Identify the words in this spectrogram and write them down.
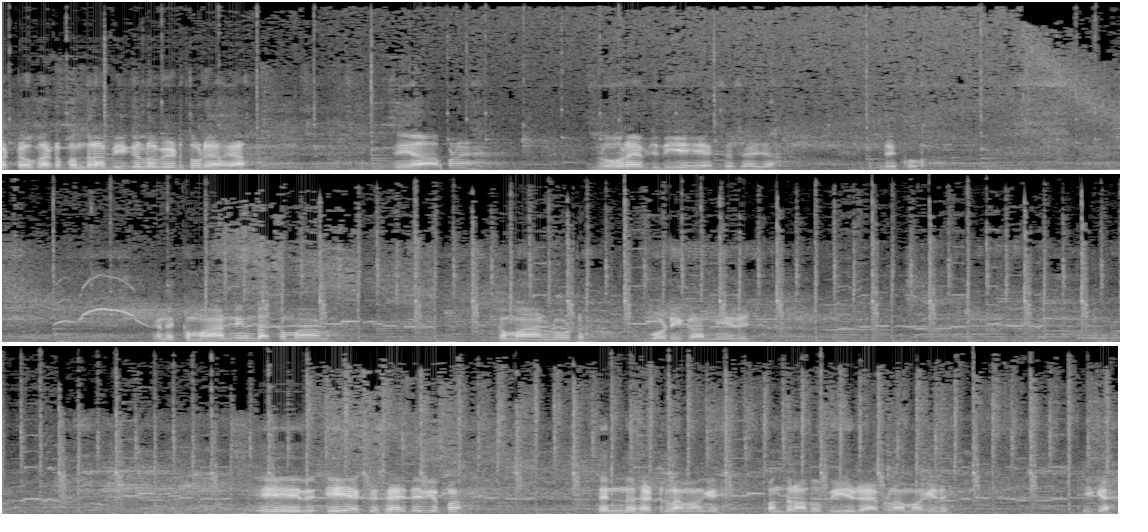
ਘੱਟੋ ਘੱਟ 15 20 ਕਿਲੋ weight ਤੋੜਿਆ ਹੋਇਆ। ਤੇ ਆ ਆਪਣਾ ਲੋਅਰ ਐਬਜ ਦੀ ਇਹ ਐਕਸਰਸਾਈਜ਼ ਆ। ਦੇਖੋ। ਕਹਿੰਦੇ ਕਮਾਨ ਨਹੀਂ ਹੁੰਦਾ, ਕਮਾਨ। ਕਮਾਨ ਲੋਟ ਬੋਡੀ ਕਰਨੀ ਇਹਦੇ ਚ। ਇਹ ਇਹ ਐਕਸਰਸਾਈਜ਼ ਦੇ ਵੀ ਆਪਾਂ ਤਿੰਨ ਸੈੱਟ ਲਾਵਾਂਗੇ 15 ਤੋਂ 20 ਰੈਪ ਲਾਵਾਂਗੇ ਇਹਦੇ। ਠੀਕ ਹੈ?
